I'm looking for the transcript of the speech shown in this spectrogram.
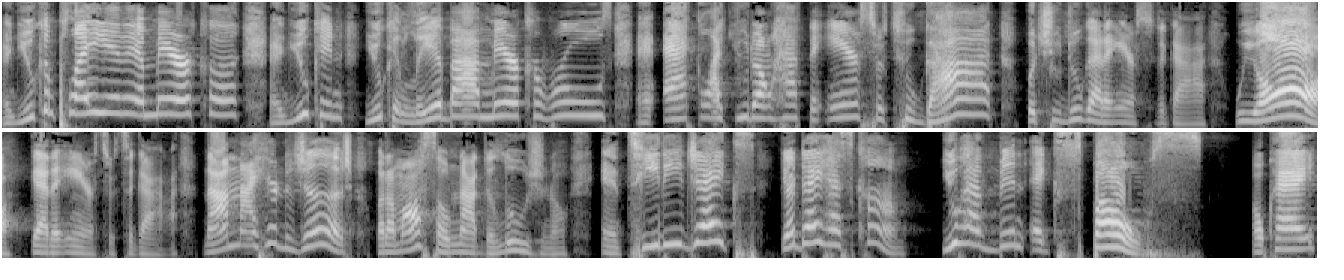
and you can play in America and you can you can live by America rules and act like you don't have to answer to God, but you do got to answer to God. We all got to answer to God. Now I'm not here to judge, but I'm also not delusional. And TD Jakes, your day has come. You have been exposed. Okay?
